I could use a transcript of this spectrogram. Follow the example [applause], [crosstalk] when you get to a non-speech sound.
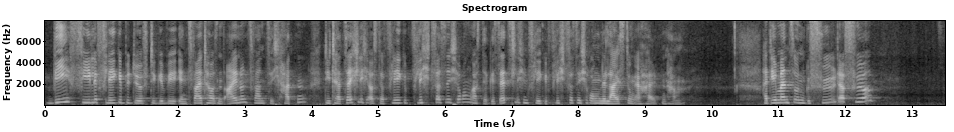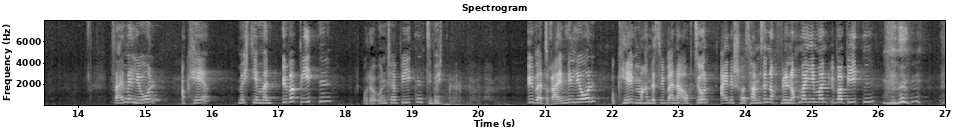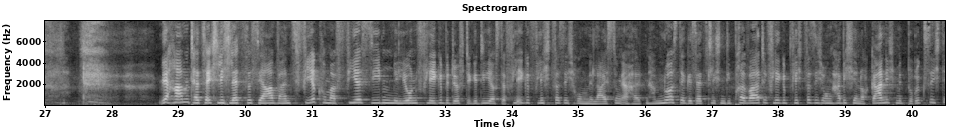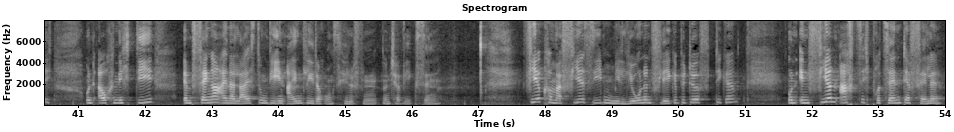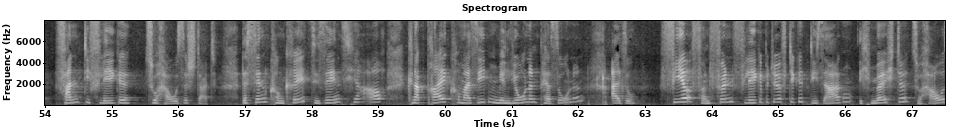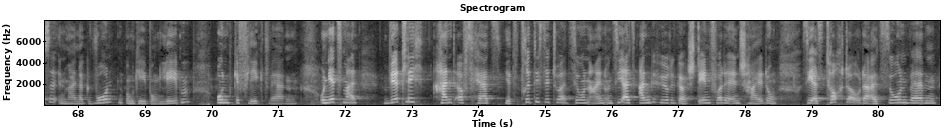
wie viele Pflegebedürftige wir in 2021 hatten, die tatsächlich aus der Pflegepflichtversicherung, aus der gesetzlichen Pflegepflichtversicherung eine Leistung erhalten haben? Hat jemand so ein Gefühl dafür? Zwei Millionen? Okay. Möchte jemand überbieten oder unterbieten? Sie möchten über drei Millionen. Okay, machen das wie bei einer Auktion. Eine Chance haben Sie noch. Will noch mal jemand überbieten? [laughs] Wir haben tatsächlich letztes Jahr waren es 4,47 Millionen Pflegebedürftige, die aus der Pflegepflichtversicherung eine Leistung erhalten haben. Nur aus der gesetzlichen. Die private Pflegepflichtversicherung habe ich hier noch gar nicht mit berücksichtigt und auch nicht die Empfänger einer Leistung, die in Eingliederungshilfen unterwegs sind. 4,47 Millionen Pflegebedürftige und in 84 Prozent der Fälle fand die Pflege zu Hause statt. Das sind konkret, Sie sehen es hier auch, knapp 3,7 Millionen Personen, also vier von fünf Pflegebedürftige, die sagen, ich möchte zu Hause in meiner gewohnten Umgebung leben und gepflegt werden. Und jetzt mal wirklich Hand aufs Herz, jetzt tritt die Situation ein und Sie als Angehöriger stehen vor der Entscheidung. Sie als Tochter oder als Sohn werden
